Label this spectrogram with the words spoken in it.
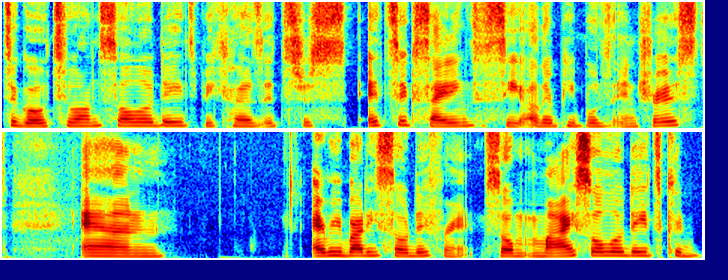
to go to on solo dates because it's just it's exciting to see other people's interest and everybody's so different. So my solo dates could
